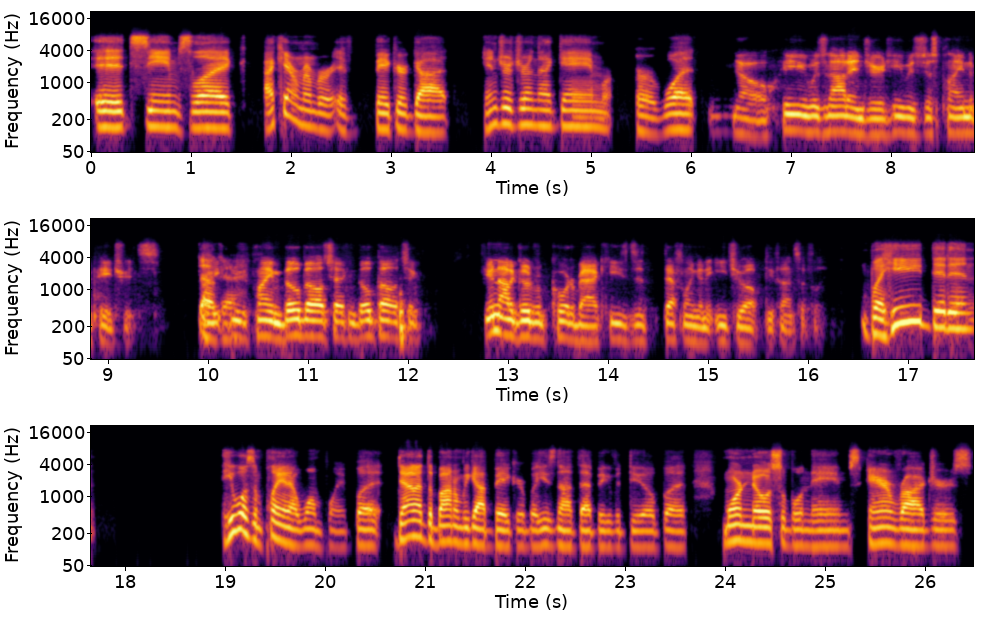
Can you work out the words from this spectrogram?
it seems like I can't remember if Baker got injured during that game or what. No, he was not injured. He was just playing the Patriots. Right? He was playing Bill Belichick, and Bill Belichick. If you're not a good quarterback, he's just definitely going to eat you up defensively. But he didn't he wasn't playing at one point, but down at the bottom we got Baker, but he's not that big of a deal. But more noticeable names: Aaron Rodgers,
